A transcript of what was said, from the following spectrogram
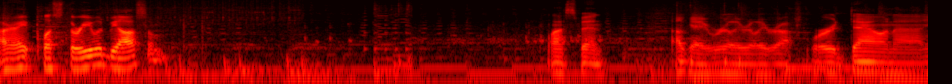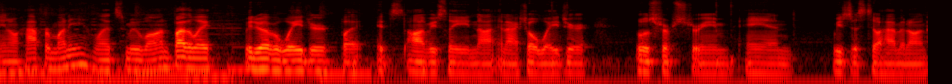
Alright, plus three would be awesome. Last spin. Okay, really, really rough. We're down, uh, you know, half our money. Let's move on. By the way, we do have a wager, but it's obviously not an actual wager. It was from stream, and we just still have it on.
